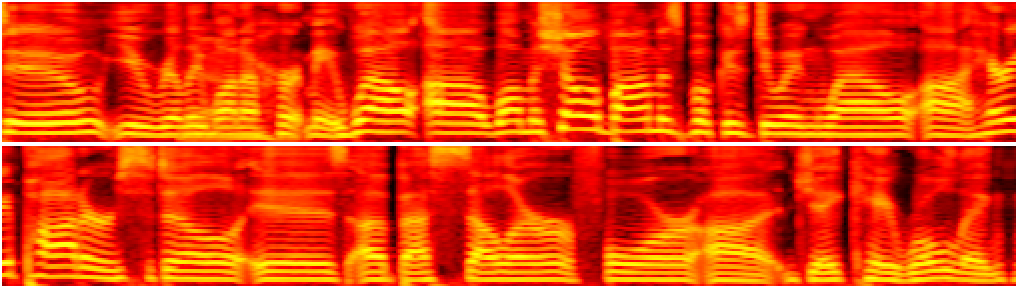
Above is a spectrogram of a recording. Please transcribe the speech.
do you really want to hurt me? Well, uh, while Michelle Obama's book is doing well, uh, Harry Potter still is a bestseller for uh, J.K. Rowling.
